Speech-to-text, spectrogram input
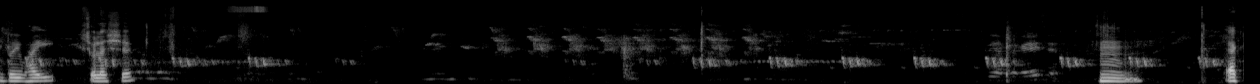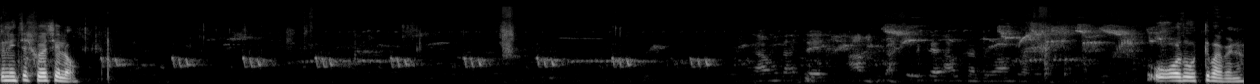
দুই ভাই চলে এসছে হুম। একটা নিচে শুয়েছিল। ও তো উঠতে পারবে না।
